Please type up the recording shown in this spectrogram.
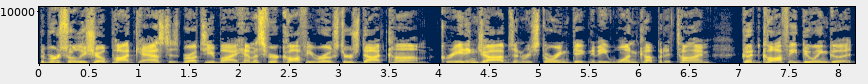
The Bruce Hooley Show podcast is brought to you by HemisphereCoffeeRoasters.com. Creating jobs and restoring dignity one cup at a time. Good coffee doing good.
